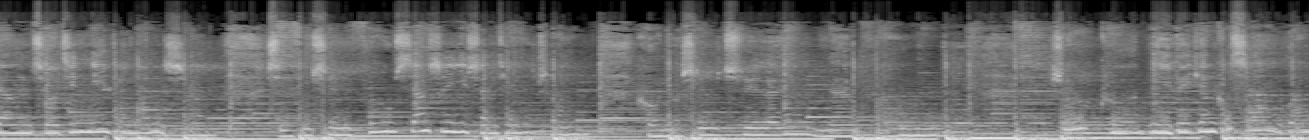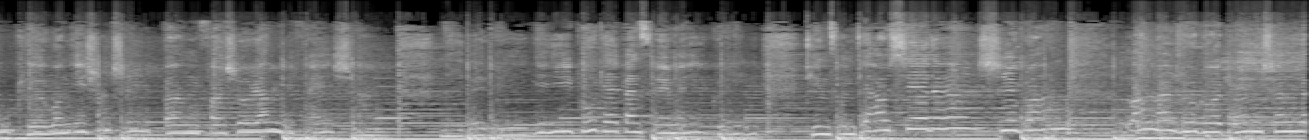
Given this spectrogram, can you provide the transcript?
想，囚禁你的梦想，幸福是否像是一扇铁窗？候鸟失去了南方。如果你对天空向往，渴望一双翅膀，放手让你飞翔。你的羽翼不该伴随玫瑰，听从凋谢的时光。浪漫如果变成了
